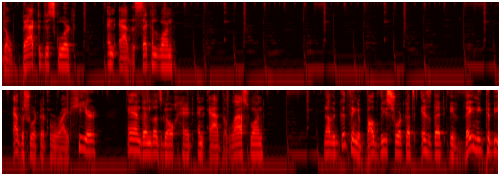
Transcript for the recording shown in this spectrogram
go back to Discord and add the second one add the shortcut right here and then let's go ahead and add the last one now the good thing about these shortcuts is that if they need to be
